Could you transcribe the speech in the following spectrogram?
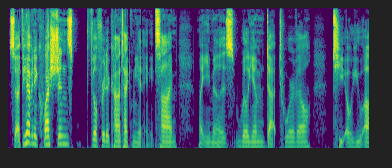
So if you have any questions, feel free to contact me at any time. My email is william.tourville, T-O-U-R-V-I-L-L-E,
